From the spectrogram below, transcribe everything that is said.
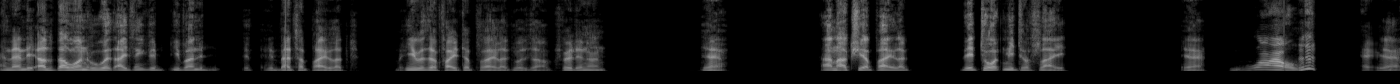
And then the other one who was, I think, the, even the, the, the better pilot, he was a fighter pilot, was uh, Ferdinand. Yeah. I'm actually a pilot. They taught me to fly. Yeah. wow. Yeah.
